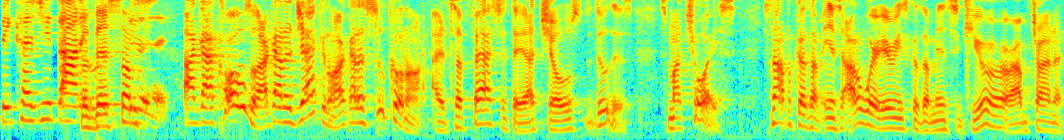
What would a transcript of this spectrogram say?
Because you thought it So it there's some- good. I got clothes on. I got a jacket on. I got a suit coat on. It's a fashion thing. I chose to do this. It's my choice. It's not because I'm insecure. I don't wear earrings because I'm insecure or I'm trying to.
